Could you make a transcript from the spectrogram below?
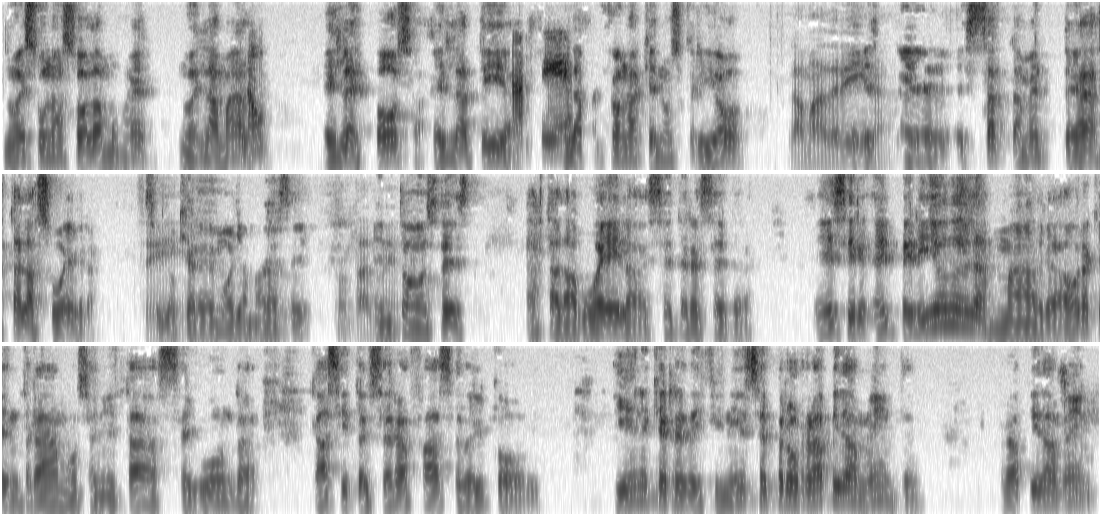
no es una sola mujer, no es la madre. No es la esposa, es la tía, es. es. la persona que nos crió. La madrina. Es, eh, exactamente, hasta la suegra, sí. si lo queremos llamar así. Totalmente. Entonces, hasta la abuela, etcétera, etcétera. Es decir, el periodo de las madres, ahora que entramos en esta segunda, casi tercera fase del COVID, tiene que redefinirse, pero rápidamente, rápidamente,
